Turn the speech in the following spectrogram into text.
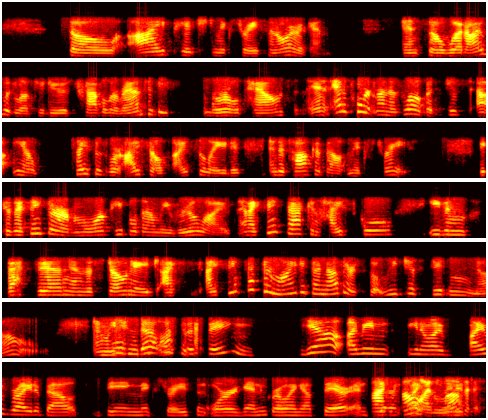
so i pitched mixed race in oregon and so what I would love to do is travel around to these rural towns and, and Portland as well, but just out, you know places where I felt isolated and to talk about mixed race. Because I think there are more people than we realize. And I think back in high school, even back then in the Stone Age, I I think that there might have been others, but we just didn't know. And we well, didn't that was the thing. Yeah, I mean, you know, I I write about being mixed race in Oregon, growing up there, and I know, I love it.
